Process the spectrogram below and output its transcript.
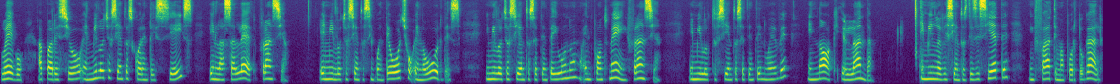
Luego apareció en 1846 en La Salette, Francia, en 1858 en Lourdes, en 1871 en Pont-May, Francia, en 1879 en Knock, Irlanda, en 1917 en Fátima, Portugal,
